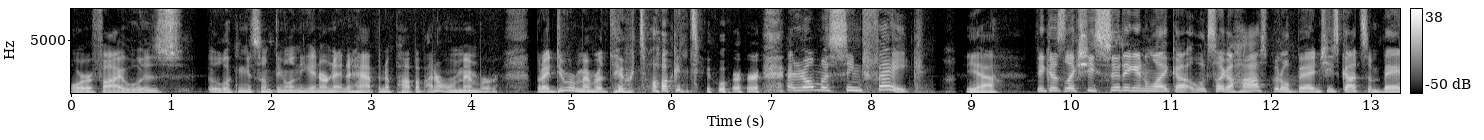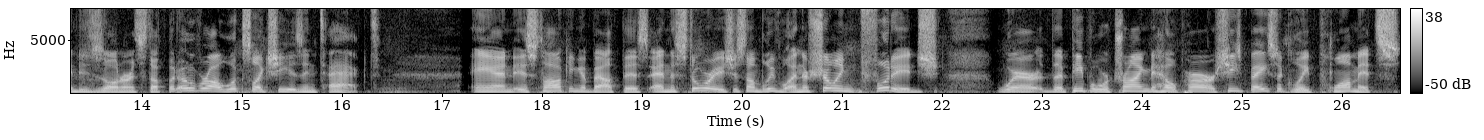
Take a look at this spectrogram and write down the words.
or if I was looking at something on the internet and it happened to pop up. I don't remember, but I do remember that they were talking to her, and it almost seemed fake Yeah. because like she's sitting in like a looks like a hospital bed and she's got some bandages on her and stuff but overall looks like she is intact and is talking about this and the story is just unbelievable and they're showing footage where the people were trying to help her she's basically plummets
